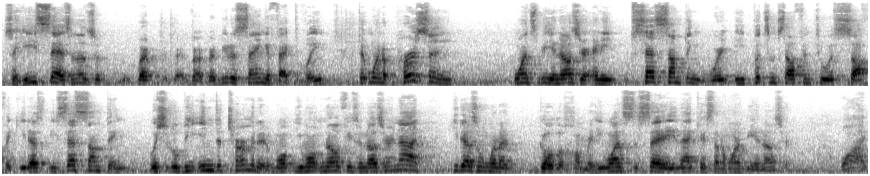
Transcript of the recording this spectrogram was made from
So he says, in other words, Rabbi is saying effectively that when a person wants to be a Nazir and he says something where he puts himself into a suffix. He does. He says something which will be indeterminate. Won't, you won't know if he's a Nazir or not. He doesn't want to go l'chumra. He wants to say, in that case, I don't want to be a Nazir. Why?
